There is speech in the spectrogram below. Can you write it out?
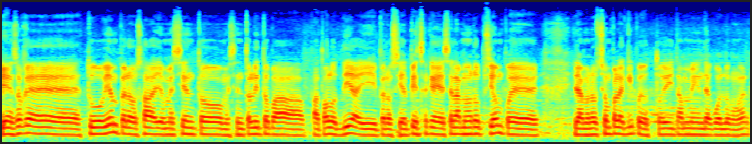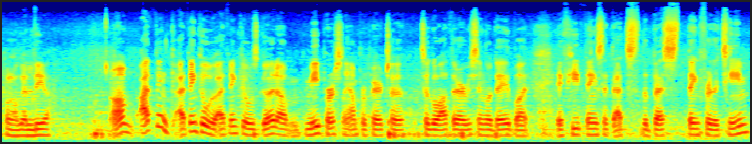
Pienso que estuvo bien, pero ¿sabes? yo me siento, me siento listo para pa todos los días. Y, pero si él piensa que esa es la mejor opción, pues, y la mejor opción para el equipo, yo estoy también de acuerdo con él, con lo que él diga. Um, I think I think it was, I think it was good. Um, me personally, I'm prepared to, to go out there every single day. But if he thinks that that's the best thing for the team,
